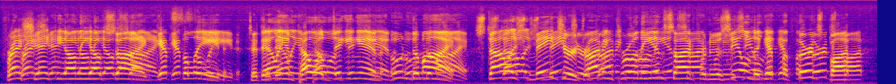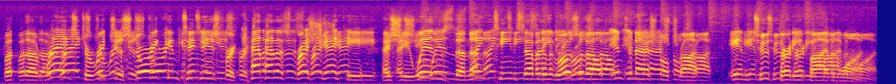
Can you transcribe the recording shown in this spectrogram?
Fresh Yankee on the outside gets the lead. Tidalium Pelo digging in. Une de Mai. Stylish Major driving through on the inside for New Zealand to get the third spot. But the rags to riches story continues for Canada's Fresh Yankee as she wins the 1970 Roosevelt International Trot in 235 and 1.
